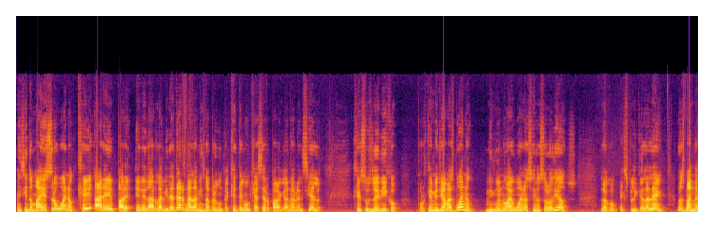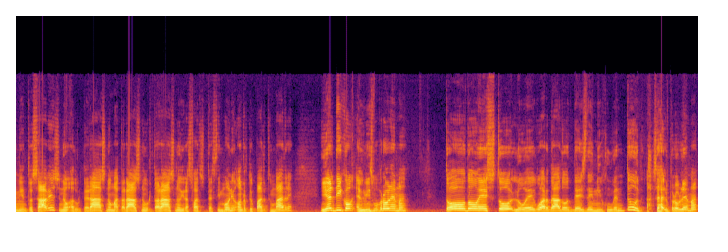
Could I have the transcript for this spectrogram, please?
diciendo, maestro bueno, ¿qué haré para heredar la vida eterna? La misma pregunta, ¿qué tengo que hacer para ganar el cielo? Jesús le dijo, ¿por qué me llamas bueno? Ninguno hay bueno sino solo Dios. Luego explica la ley. Los mandamientos sabes, no adulterarás, no matarás, no hurtarás, no dirás falso testimonio, honra a tu padre y tu madre. Y él dijo, el mismo problema, todo esto lo he guardado desde mi juventud. O sea, el problema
